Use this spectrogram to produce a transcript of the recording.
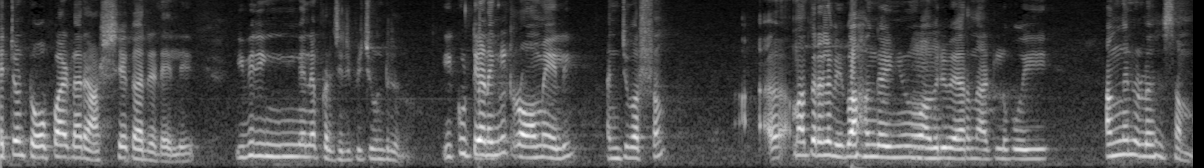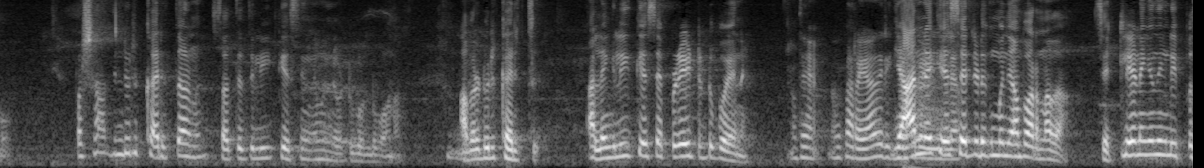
ഏറ്റവും ടോപ്പായിട്ടുള്ള രാഷ്ട്രീയക്കാരുടെ ഇടയിൽ ഇവരിങ്ങനെ പ്രചരിപ്പിച്ചുകൊണ്ടിരുന്നു. ഈ കുട്ടിയാണെങ്കിൽ റോമയിൽ അഞ്ച് വർഷം മാത്രമല്ല വിവാഹം കഴിഞ്ഞു അവർ വേറെ നാട്ടിൽ പോയി അങ്ങനെയുള്ള ഒരു സംഭവം. പക്ഷെ അതിന്റെ ഒരു കരുത്താണ് സത്യത്തിൽ ഈ കേസിനെ മുന്നോട്ട് കൊണ്ടുപോകണം. അവരുടെ ഒരു കരുത്ത്. അല്ലെങ്കിൽ ഈ കേസ് എപ്പോഴേ ഇട്ടിട്ട് പോയേനെ? അതെ പറയാതിരിക്കും ഞാൻ കേസ് ഏറ്റെടുക്കുമ്പോൾ ഞാൻ പറഞ്ഞതാ സെറ്റിൽ ചെയ്യണമെങ്കിൽ നിങ്ങൾ ഇപ്പൊ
